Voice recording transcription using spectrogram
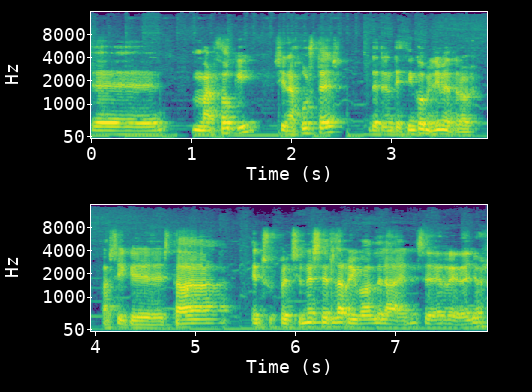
eh, Marzocchi sin ajustes de 35 milímetros. Así que está en suspensiones es la rival de la NSR de John.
